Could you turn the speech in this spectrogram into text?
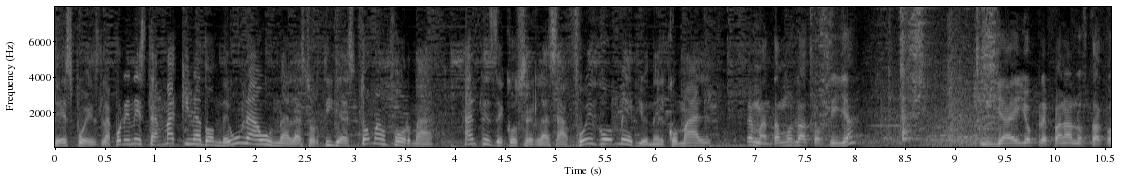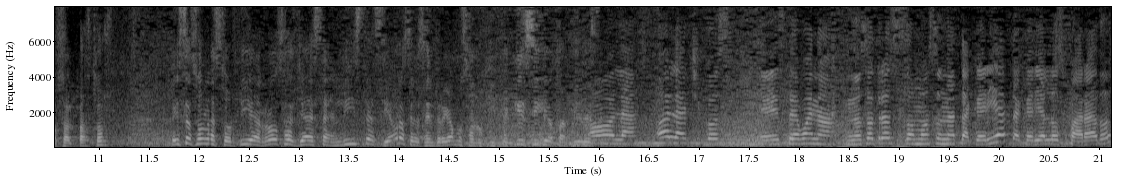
Después la ponen en esta máquina donde una a una las tortillas toman forma antes de cocerlas a fuego medio en el comal. Levantamos la tortilla y ya ellos preparan los tacos al pastor. Estas son las tortillas rosas, ya están listas y ahora se las entregamos a Lupita. ¿Qué sigue a partir de este Hola, hola chicos. Este, bueno, nosotros somos una taquería, taquería Los Parados,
